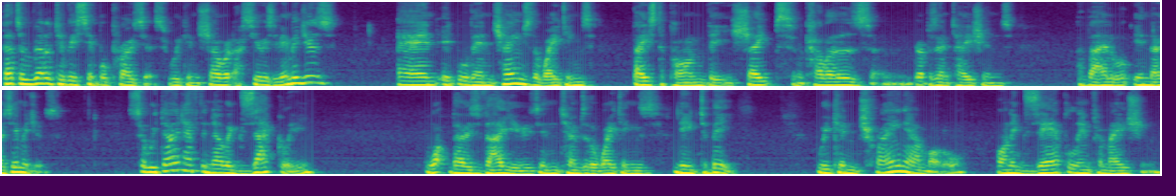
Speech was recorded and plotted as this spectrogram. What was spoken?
that's a relatively simple process. We can show it a series of images and it will then change the weightings based upon the shapes and colors and representations available in those images. So we don't have to know exactly what those values in terms of the weightings need to be. We can train our model on example information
